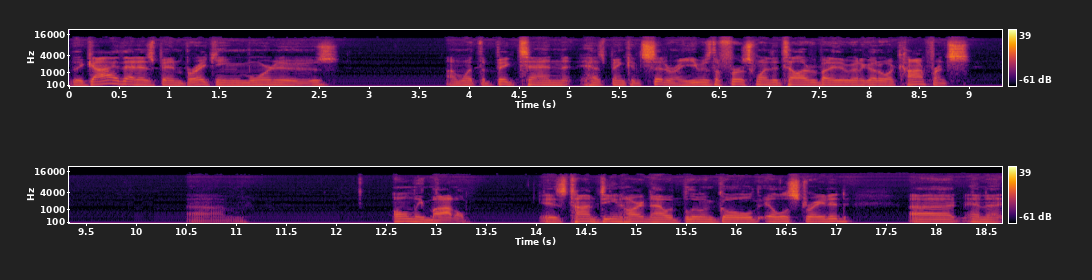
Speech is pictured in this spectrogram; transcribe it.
The guy that has been breaking more news on what the Big Ten has been considering, he was the first one to tell everybody they were going to go to a conference um, only model, is Tom Dienhart now with Blue and Gold Illustrated. Uh, and uh,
